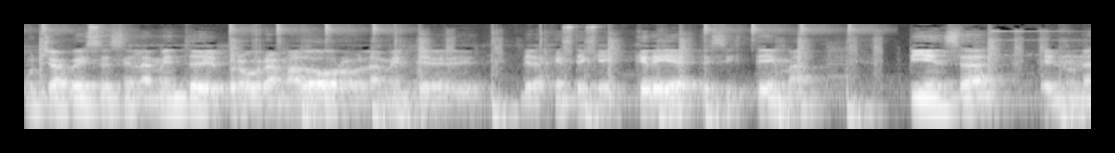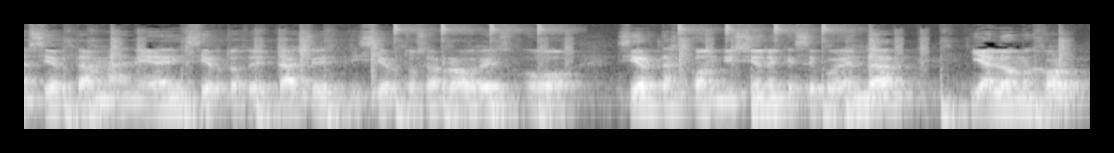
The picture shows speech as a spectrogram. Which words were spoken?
muchas veces en la mente del programador o la mente de, de la gente que crea este sistema, piensa en una cierta manera y ciertos detalles y ciertos errores o ciertas condiciones que se pueden dar y a lo mejor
